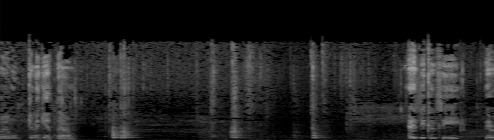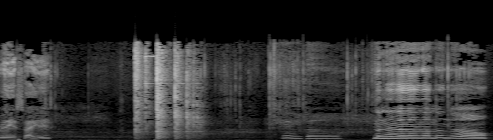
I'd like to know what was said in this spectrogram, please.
I'm gonna get them. As you can see, they're really excited. There you go. No, no, no, no, no, no, no.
